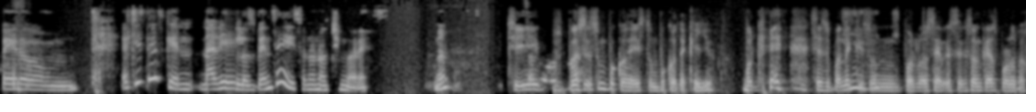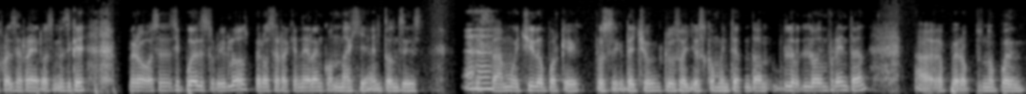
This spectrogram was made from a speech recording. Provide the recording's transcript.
pero mm, el chiste es que nadie los vence y son unos chingones, ¿no? Sí, pues, pues es un poco de esto, un poco de aquello. Porque se supone que son por los son creados por los mejores herreros sé qué. Pero, o sea, sí puedes destruirlos, pero se regeneran con magia. Entonces, Ajá. está muy chido porque, pues, de hecho, incluso ellos como intentan, lo, lo enfrentan, ah, pero pues no pueden.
